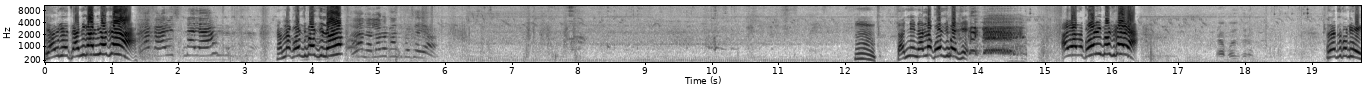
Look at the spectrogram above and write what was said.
எவரியா தண்ணி காஞ்சி போச்சா ஆ காயிச்சுனாயா நல்லா கொஞ்சம் போச்சுல ஆ நல்லாவே காஞ்சி போச்சாயா ம் தண்ணி நல்லா கொஞ்சம் போச்சு. ஐயா அந்த கோழி போச்சுக்காயா எடுத்து கொண்டு வை.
